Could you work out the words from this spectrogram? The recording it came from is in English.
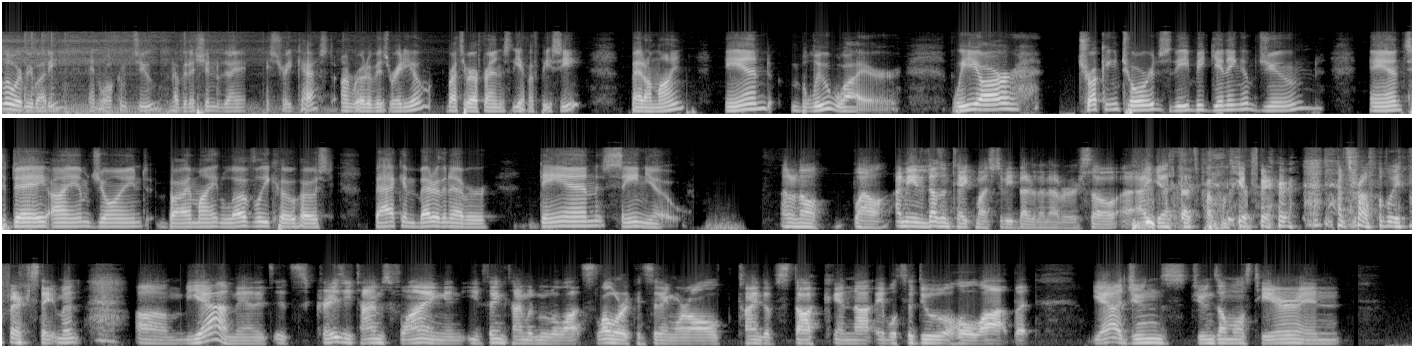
Hello, everybody, and welcome to another edition of the Tradecast on RotoViz Radio, brought to you by our friends the FFPC, Bet Online, and Blue Wire. We are trucking towards the beginning of June, and today I am joined by my lovely co-host, back and better than ever, Dan Sainio. I don't know. Well, I mean, it doesn't take much to be better than ever, so I guess that's probably a fair that's probably a fair statement. Um, yeah, man, it's it's crazy. Time's flying, and you'd think time would move a lot slower, considering we're all kind of stuck and not able to do a whole lot. But yeah, June's June's almost here, and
